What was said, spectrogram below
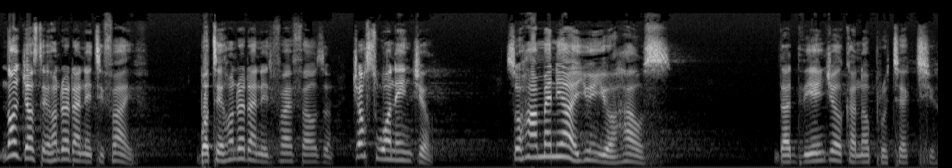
Not just 185, but 185,000. Just one angel. So, how many are you in your house that the angel cannot protect you?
